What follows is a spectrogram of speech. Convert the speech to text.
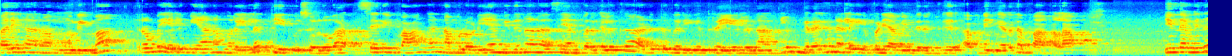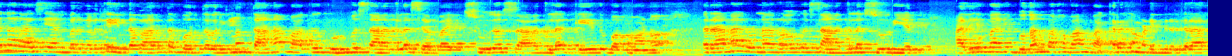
பரிகாரம் மூலிமா ரொம்ப எளிமையான முறையில் தீர்வு சொல்லுவார். சரி வாங்க. நம்மளுடைய மிதுனராசி அன்பர்களுக்கு அடுத்து வருகின்ற ஏழு நாட்களும் கிரகநிலை எப்படி அமைந்திருக்கு அப்படிங்கிறத பார்க்கலாம். இந்த மிதன ராசி அன்பர்களுக்கு இந்த வாரத்தை பொறுத்தவரைக்கும் தன வாக்கு குடும்பஸ்தானத்தில் செவ்வாய் சுகஸ்தானத்தில் கேது பகவானும் ரண ருண ரோகஸ்தானத்தில் சூரியன். அதே மாதிரி புதன் பகவான் மக்கரகம் அடைந்திருக்கிறார்.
